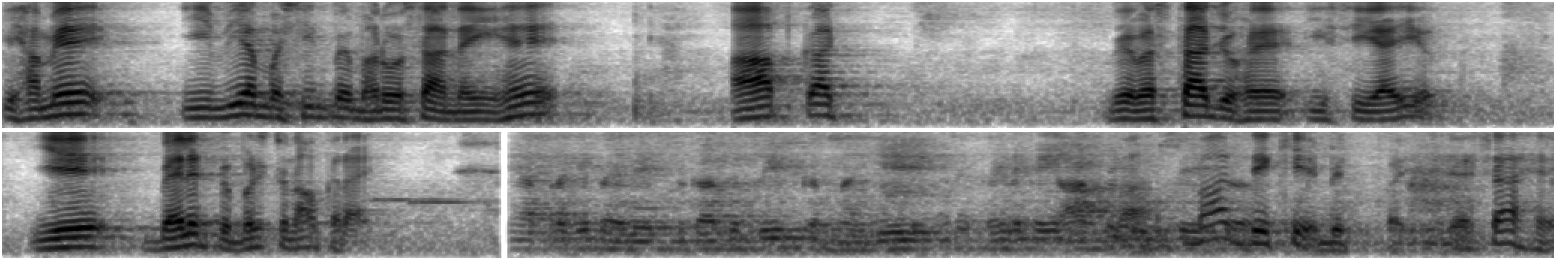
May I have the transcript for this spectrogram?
कि हमें ईवीएम मशीन पर भरोसा नहीं है। आपका व्यवस्था जो है ईसीआई ये बैलेट पेपर चुनाव कराए। यात्रा के पहले इस प्रकार से फ्रीज करना ये कहीं ना कहीं आर्थिक रूप से बात देखिए बिट भाई ऐसा है।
